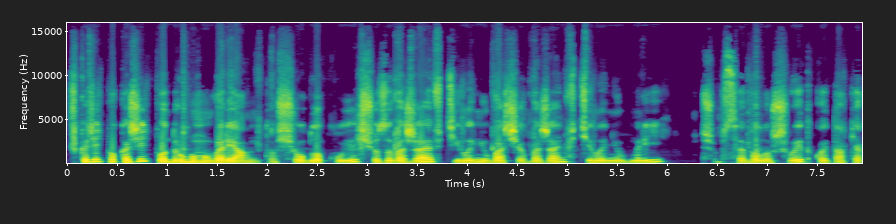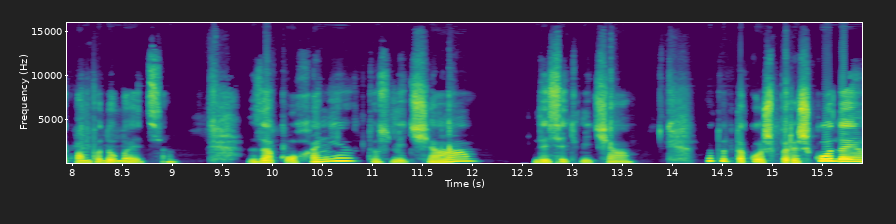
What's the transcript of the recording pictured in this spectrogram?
Скажіть, покажіть по другому варіанту, що блокує, що заважає втіленню ваших бажань, втіленню мрій, щоб все було швидко і так, як вам подобається. Закохані, туз міча, 10 міча. Ну, тут також перешкоди,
